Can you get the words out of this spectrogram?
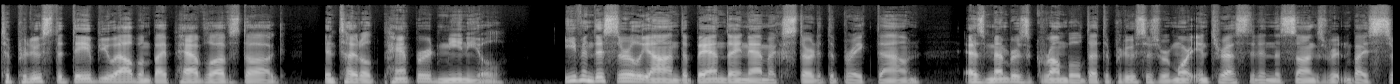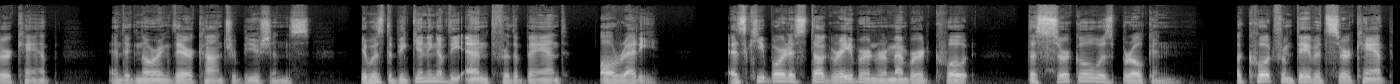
to produce the debut album by Pavlov's Dog, entitled Pampered Menial. Even this early on, the band dynamics started to break down, as members grumbled that the producers were more interested in the songs written by Surkamp and ignoring their contributions. It was the beginning of the end for the band already. As keyboardist Doug Rayburn remembered, quote, the circle was broken. A quote from David Surkamp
